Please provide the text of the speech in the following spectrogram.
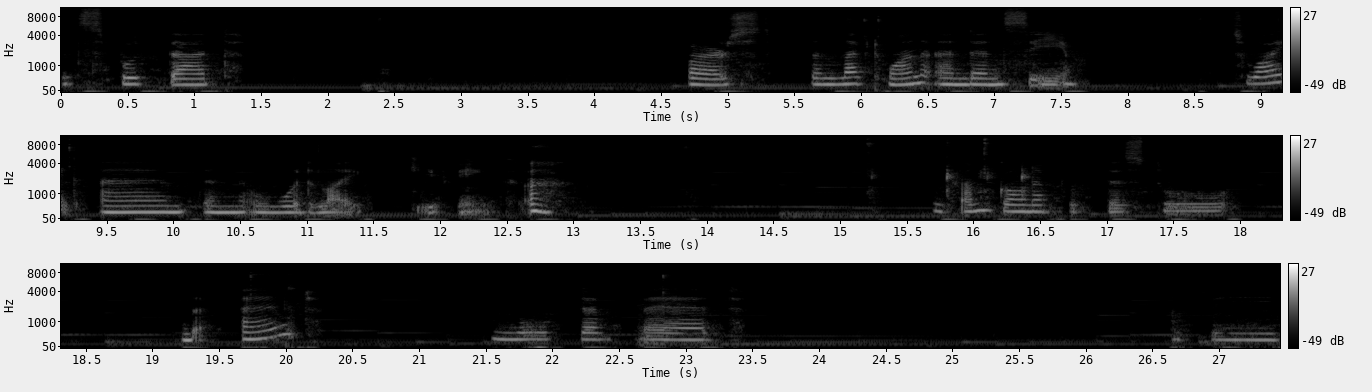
Let's put that first, the left one, and then see. It's white and then wood like, think. if I'm gonna put this to the end, move the bed a bit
